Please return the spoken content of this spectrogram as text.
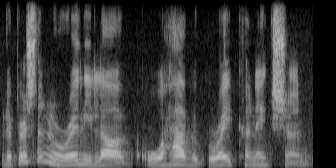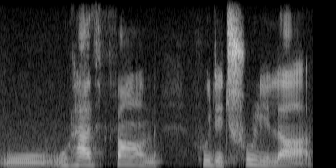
But a person who really love, who have a great connection, who, who have found who they truly love,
